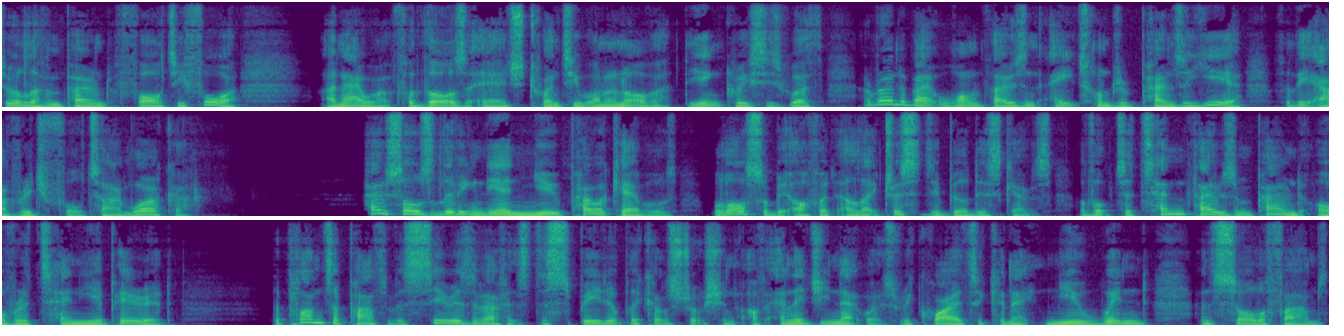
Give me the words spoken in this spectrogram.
£11.44 an hour for those aged 21 and over. The increase is worth around about £1,800 a year for the average full time worker. Households living near new power cables will also be offered electricity bill discounts of up to £10,000 over a 10 year period. The plans are part of a series of efforts to speed up the construction of energy networks required to connect new wind and solar farms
